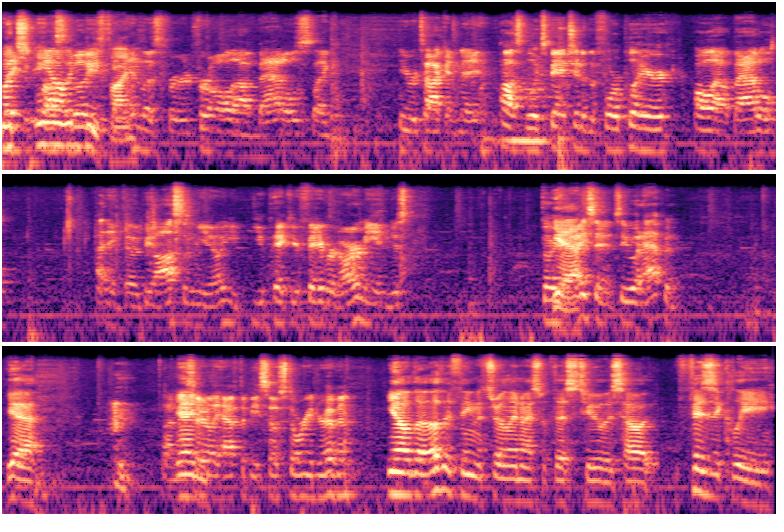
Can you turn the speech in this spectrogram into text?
which Like, you know would be fun. Endless for for all out battles. Like you were talking a possible expansion of the four player all out battle. I think that would be awesome. You know, you, you pick your favorite army and just throw your dice in and see what happened. Yeah, Not And- necessarily have to be so story driven. You know, the other thing that's really nice with this too is how physically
